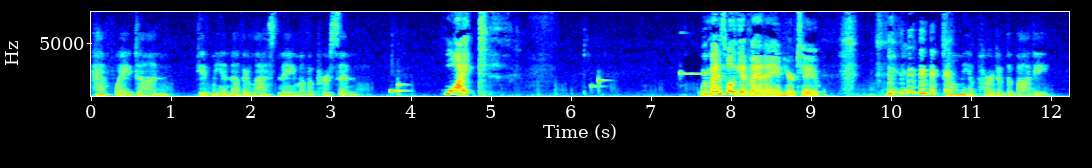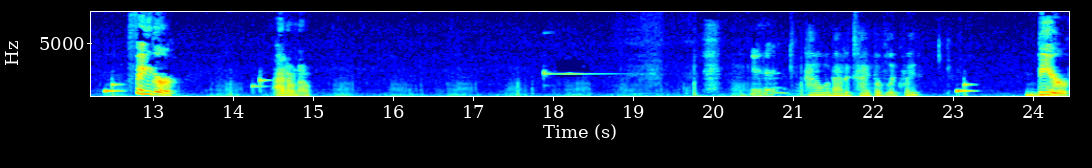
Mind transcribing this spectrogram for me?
Halfway done. Give me another last name of a person. White. We might as well get Vanna in here too. Tell me a part of the body. Finger. I don't know. Mm-hmm. How about a type of liquid? Beer.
